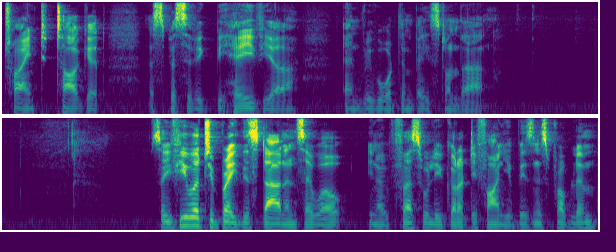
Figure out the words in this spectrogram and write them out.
trying to target a specific behavior and reward them based on that. So if you were to break this down and say, well, you know, first of all, you've got to define your business problem.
